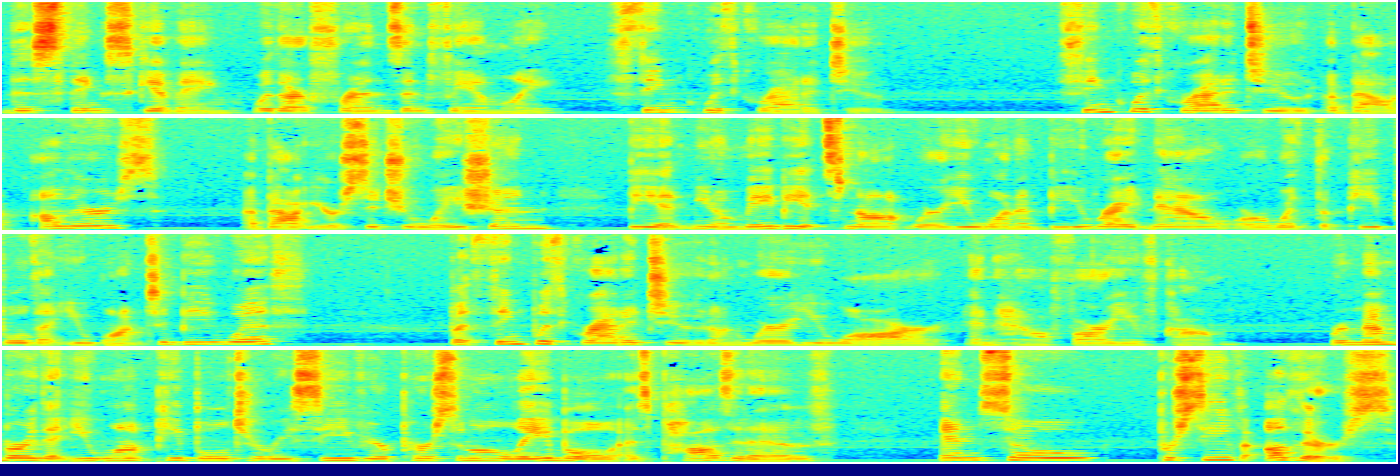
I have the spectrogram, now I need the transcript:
this Thanksgiving with our friends and family, think with gratitude. Think with gratitude about others, about your situation, be it, you know, maybe it's not where you want to be right now or with the people that you want to be with, but think with gratitude on where you are and how far you've come. Remember that you want people to receive your personal label as positive, and so perceive others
